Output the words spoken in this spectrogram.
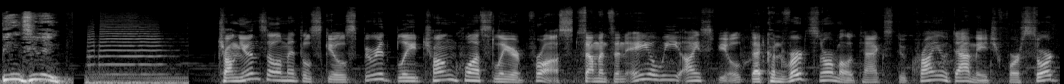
冰淇淋。Chongyun's elemental skill Spirit Blade Chonghua's Layered Frost summons an AoE ice field that converts normal attacks to cryo damage for sword,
